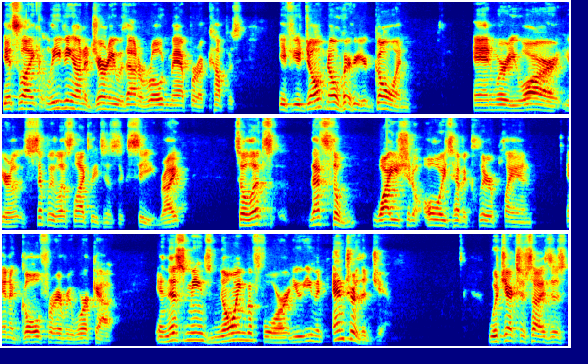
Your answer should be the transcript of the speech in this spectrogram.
It's like leaving on a journey without a roadmap or a compass. If you don't know where you're going and where you are, you're simply less likely to succeed, right? So let's that's the why you should always have a clear plan and a goal for every workout. And this means knowing before you even enter the gym which exercises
